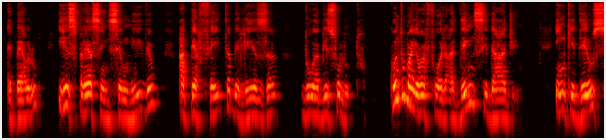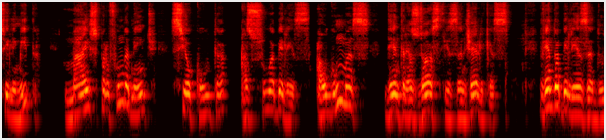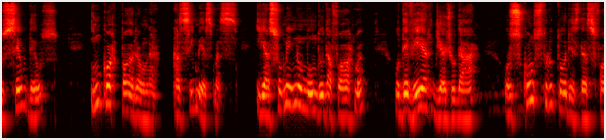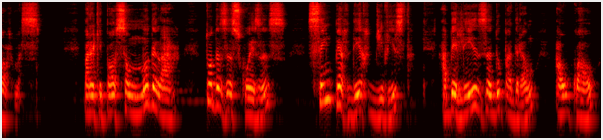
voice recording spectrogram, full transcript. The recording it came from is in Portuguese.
é belo e expressa em seu nível a perfeita beleza do absoluto. Quanto maior for a densidade em que Deus se limita, mais profundamente se oculta a sua beleza. Algumas dentre as hostes angélicas, vendo a beleza do seu Deus, incorporam-na a si mesmas e assumem no mundo da forma o dever de ajudar os construtores das formas, para que possam modelar todas as coisas sem perder de vista a beleza do padrão ao qual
